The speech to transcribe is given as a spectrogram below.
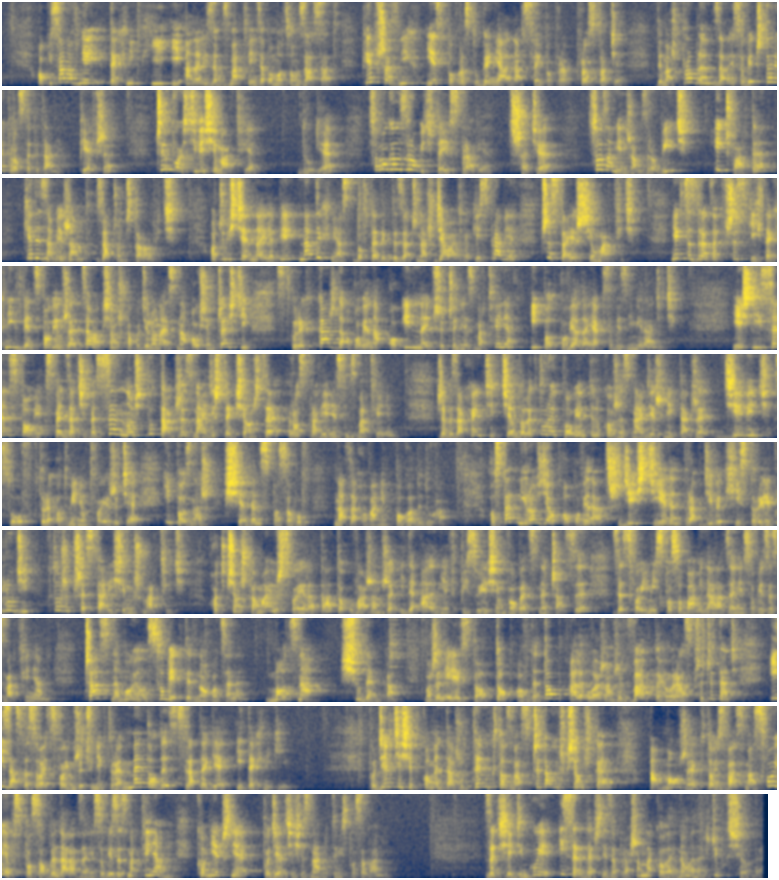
Opisano w niej techniki i analizę zmartwień za pomocą zasad. Pierwsza z nich jest po prostu genialna w swej prostocie. Gdy masz problem, zadaj sobie cztery proste pytania. Pierwsze, czym właściwie się martwię? Drugie, co mogę zrobić w tej sprawie? Trzecie, co zamierzam zrobić? I czwarte, kiedy zamierzam zacząć to robić? Oczywiście najlepiej natychmiast, bo wtedy, gdy zaczynasz działać w jakiejś sprawie, przestajesz się martwić. Nie chcę zdradzać wszystkich technik, więc powiem, że cała książka podzielona jest na 8 części, z których każda opowiada o innej przyczynie zmartwienia i podpowiada, jak sobie z nimi radzić. Jeśli sens powiek spędza Ci bezsenność, to także znajdziesz w tej książce rozprawienie z tym zmartwieniem. Żeby zachęcić Cię do lektury, powiem tylko, że znajdziesz w niej także 9 słów, które odmienią Twoje życie i poznasz 7 sposobów na zachowanie pogody ducha. Ostatni rozdział opowiada 31 prawdziwych historyjek ludzi, którzy przestali się już martwić. Choć książka ma już swoje lata, to uważam, że idealnie wpisuje się w obecne czasy ze swoimi sposobami na radzenie sobie ze zmartwieniami. Czas na moją subiektywną ocenę. Mocna siódemka. Może nie jest to top of the top, ale uważam, że warto ją raz przeczytać i zastosować w swoim życiu niektóre metody, strategie i techniki. Podzielcie się w komentarzu tym, kto z Was czytał już książkę, a może ktoś z Was ma swoje sposoby na radzenie sobie ze zmartwieniami. Koniecznie podzielcie się z nami tymi sposobami. Za dzisiaj dziękuję i serdecznie zapraszam na kolejną Energy Plus Środę.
